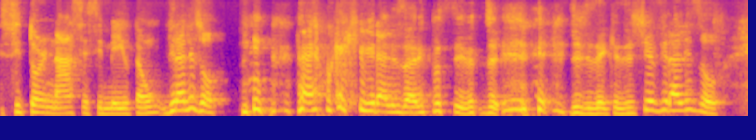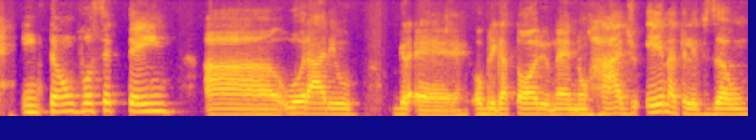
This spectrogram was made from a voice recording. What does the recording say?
se tornasse esse meio tão viralizou. Na época que viralizou era impossível de, de dizer que existia, viralizou. Então você tem a, o horário é, obrigatório né, no rádio e na televisão.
